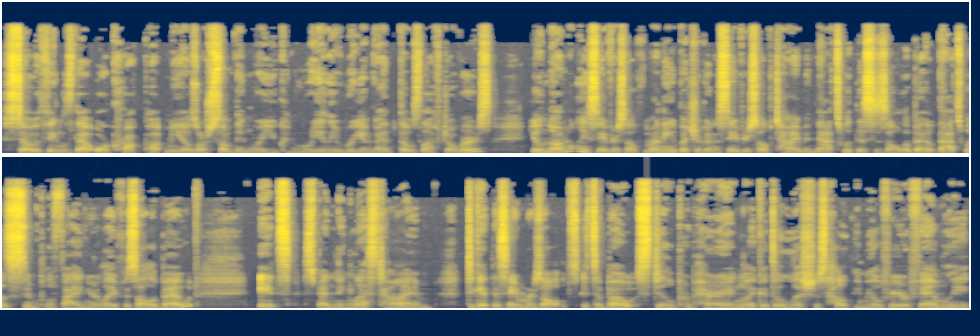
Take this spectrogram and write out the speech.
So things that or crock pot meals or something where you can really reinvent those leftovers. You'll not only save yourself money, but you're going to save yourself time and that's what this is all about. That's what simplifying your life is all about. It's spending less time to get the same results. It's about still preparing like a delicious healthy meal for your family,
